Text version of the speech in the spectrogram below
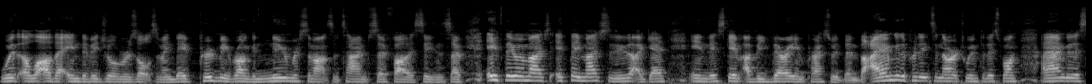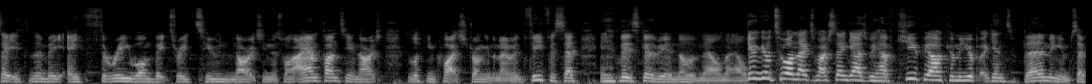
with a lot of their individual results. I mean, they've proved me wrong numerous amounts of times so far this season. So if they were managed, if they managed to do that again in this game, I'd be very impressed with them. But I am going to predict a Norwich win for this one, and I'm going to say it's going to be a 3-1 victory to Norwich in this one. I am fancying Norwich looking quite strong at the moment. FIFA said it's going to be another nil-nil. Going on to our next match then, guys, we have QPR coming up against Birmingham. So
